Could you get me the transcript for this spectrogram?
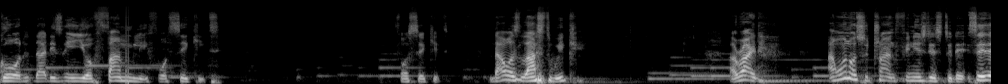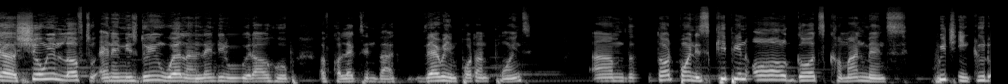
God that is in your family, forsake it. Forsake it. That was last week. All right. I want us to try and finish this today. Say, uh, showing love to enemies, doing well, and lending without hope of collecting back. Very important point. Um, the third point is keeping all God's commandments, which include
